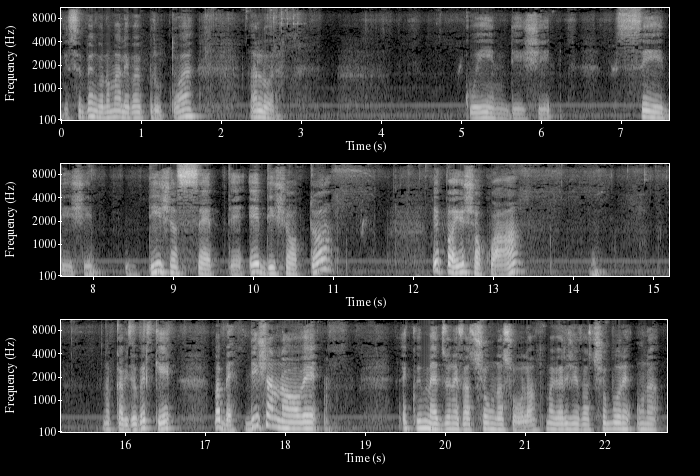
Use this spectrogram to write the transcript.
che se vengono male poi è brutto eh? Allora 15 16 17 e 18 e poi io ho qua non ho capito perché. Vabbè 19 e qui in mezzo ne faccio una sola. Magari ci faccio pure una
